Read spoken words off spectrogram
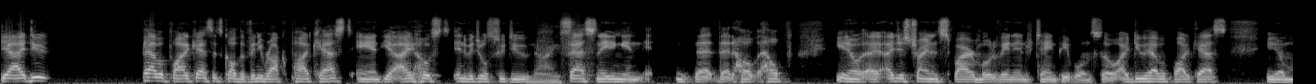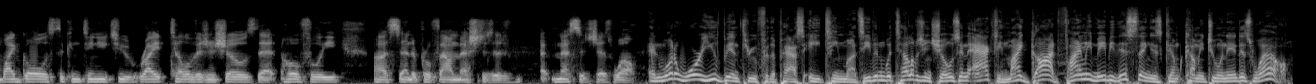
Yeah, I do have a podcast. It's called the Vinnie Rock Podcast, and yeah, I host individuals who do nice. fascinating and that that help help. You know, I, I, just try and inspire, motivate, and entertain people. And so I do have a podcast. You know, my goal is to continue to write television shows that hopefully uh, send a profound message as, message as well. And what a war you've been through for the past eighteen months, even with television shows and acting. My God, finally, maybe this thing is com- coming to an end as well.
